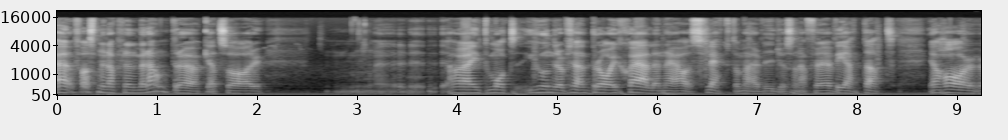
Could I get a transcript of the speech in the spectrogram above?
även fast mina prenumeranter har ökat så har Eh, har jag inte mått 100% bra i själen när jag har släppt de här videosarna för jag vet att jag har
